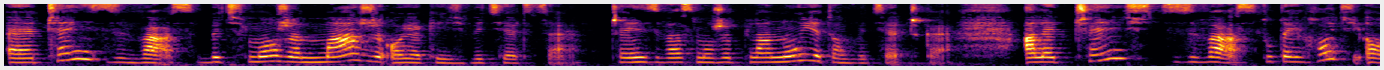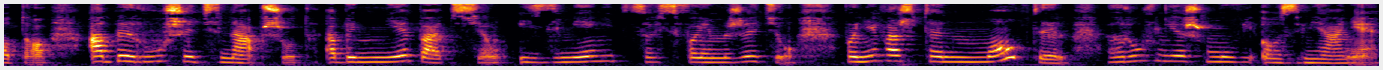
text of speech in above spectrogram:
e, część z Was być może marzy o jakiejś wycieczce, część z Was może planuje tą wycieczkę, ale część z Was tutaj chodzi o to, aby ruszyć naprzód, aby nie bać się i zmienić coś w swoim życiu, ponieważ ten motyl również mówi o zmianie,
